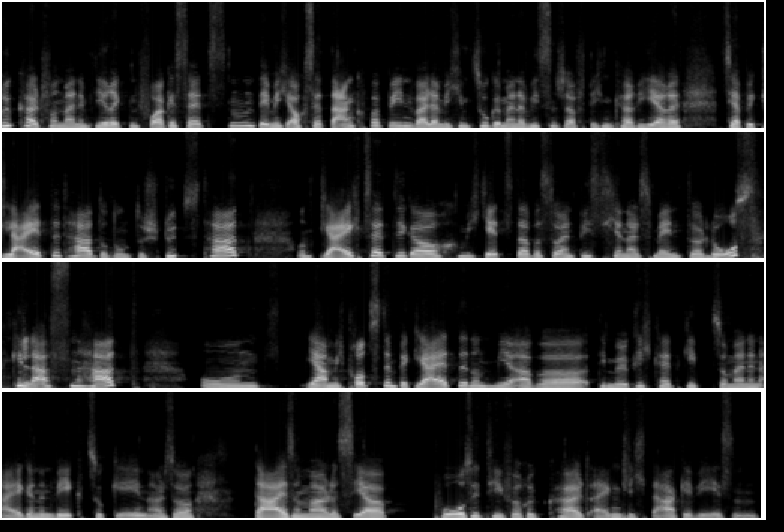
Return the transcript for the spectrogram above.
Rückhalt von meinem direkten Vorgesetzten, dem ich auch sehr dankbar bin, weil er mich im Zuge meiner wissenschaftlichen Karriere sehr begleitet hat und unterstützt hat und gleichzeitig auch mich jetzt aber so ein bisschen als Mentor losgelassen hat und ja, mich trotzdem begleitet und mir aber die Möglichkeit gibt, so meinen eigenen Weg zu gehen. Also da ist einmal ein sehr positiver Rückhalt eigentlich da gewesen.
